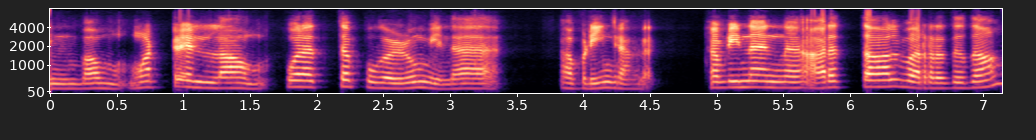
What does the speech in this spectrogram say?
இன்பம் மற்றெல்லாம் புறத்த புகழும் இல அப்படிங்கிறாங்க. அப்படின்னா என்ன? அறத்தால் வர்றது தான்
